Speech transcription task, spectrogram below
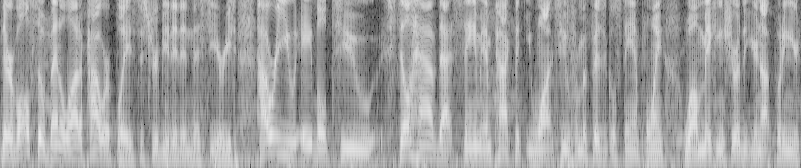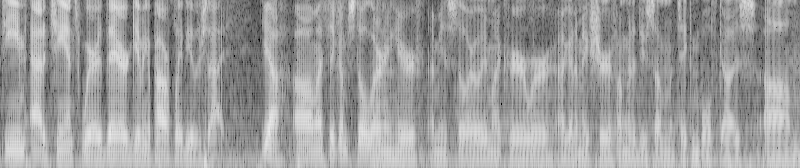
there have also been a lot of power plays distributed in this series. How are you able to still have that same impact that you want to from a physical standpoint while making sure that you're not putting your team at a chance where they're giving a power play to the other side? Yeah, um, I think I'm still learning here. I mean, it's still early in my career where I got to make sure if I'm going to do something, I'm taking both guys. Um,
